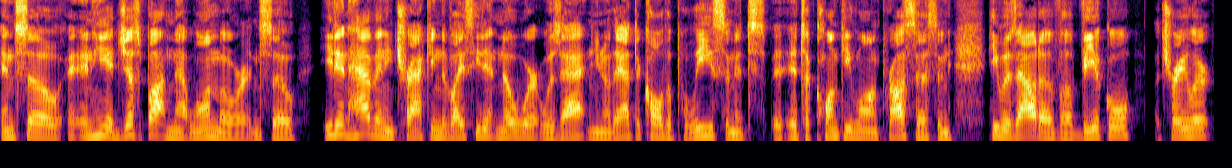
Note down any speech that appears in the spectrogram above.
And so, and he had just bought that lawnmower. And so he didn't have any tracking device. He didn't know where it was at, and you know they had to call the police, and it's it's a clunky long process. And he was out of a vehicle, a trailer,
